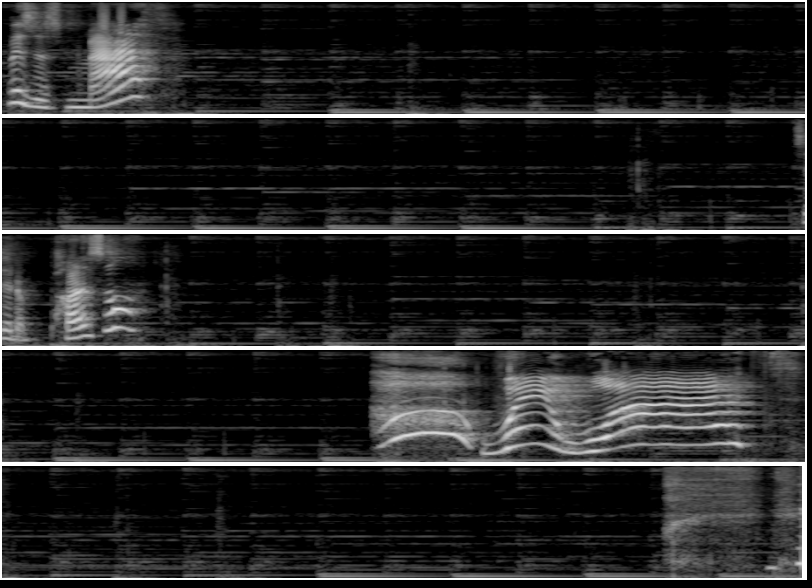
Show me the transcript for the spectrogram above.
What is this, math? Is it a puzzle? Wait, what?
